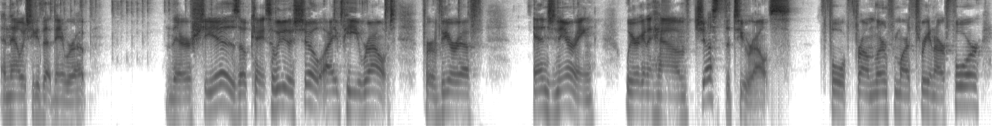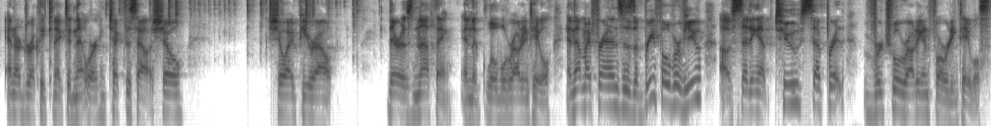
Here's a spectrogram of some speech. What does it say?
And now we should get that neighbor up. There she is. Okay, so we do a show IP route for VRF engineering. We are going to have just the two routes for, from Learn from R3 and R4 and our directly connected network. And check this out, show, show IP route. There is nothing in the global routing table. And that, my friends, is a brief overview of setting up two separate virtual routing and forwarding tables.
